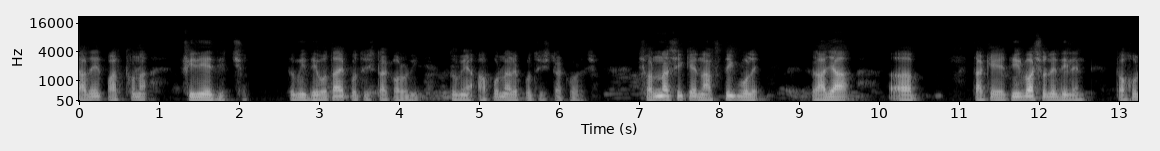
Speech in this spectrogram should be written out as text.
তাদের প্রার্থনা ফিরিয়ে দিচ্ছ। তুমি দেবতায় প্রতিষ্ঠা করনি, তুমি আপনারে প্রতিষ্ঠা করেছ। সন্ন্যাসীকে নাস্তিক বলে রাজা তাকে নির্বাসনে দিলেন। তখন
